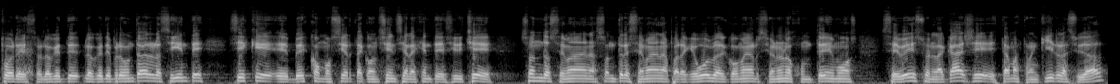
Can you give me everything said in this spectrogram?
por eso, lo que te, lo que te preguntaba era lo siguiente, si es que eh, ves como cierta conciencia en la gente decir, che, son dos semanas, son tres semanas para que vuelva el comercio, no nos juntemos, ¿se ve eso en la calle? ¿Está más tranquila la ciudad?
